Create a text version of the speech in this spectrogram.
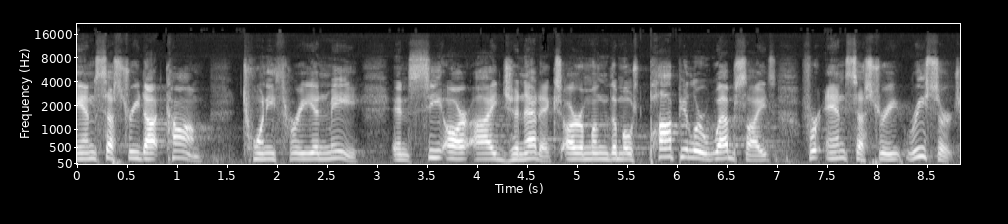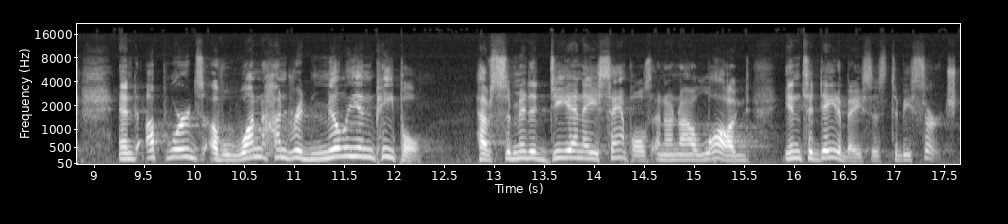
Ancestry.com, 23andMe, and CRI Genetics are among the most popular websites for ancestry research. And upwards of 100 million people have submitted DNA samples and are now logged into databases to be searched.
